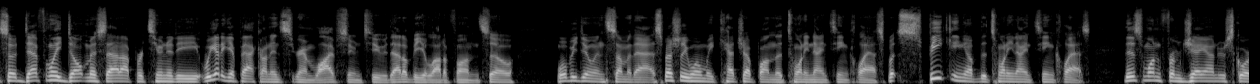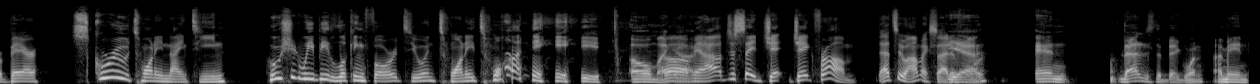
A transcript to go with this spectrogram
so definitely don't miss that opportunity. We got to get back on Instagram live soon too. That'll be a lot of fun. So. We'll be doing some of that, especially when we catch up on the 2019 class. But speaking of the 2019 class, this one from J underscore Bear. Screw 2019. Who should we be looking forward to in 2020? Oh my oh god. man, I'll just say J- Jake Fromm. That's who I'm excited yeah. for. And that is the big one. I mean,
